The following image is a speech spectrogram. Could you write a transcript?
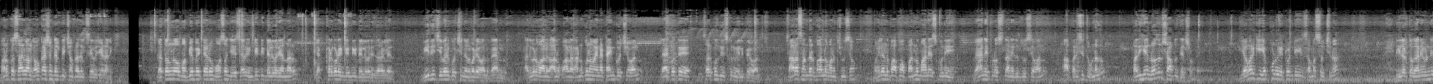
మరొకసారి వాళ్ళకి అవకాశం కల్పించాం ప్రజలకు సేవ చేయడానికి. గతంలో మభ్యపెట్టారు మోసం చేశారు ఇంటింటికి డెలివరీ అన్నారు. ఎక్కడ కూడా ఇంటింటికి డెలివరీ జరగలేదు. వీధి చివరికి వచ్చి నిలబడేవాళ్ళు వ్యాన్లు. అది కూడా వాళ్ళు వాళ్ళకి అనుకూలమైన టైంకి వచ్చేవాళ్ళు. లేకపోతే సరుకులు తీసుకుని వెళ్ళిపోయేవాళ్ళు. చాలా సందర్భాల్లో మనం చూసాం మహిళలు పాపం పనులు మానేసుకుని వ్యాన్ ఎప్పుడు వస్తుందని ఎదురు చూసేవాళ్ళు. ఆ పరిస్థితి ఉండదు. పదిహేను రోజులు షాపులు తెరిచి ఉంటాయి. ఎవరికి ఎప్పుడు ఎటువంటి సమస్య వచ్చినా డీలర్తో కానివ్వండి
